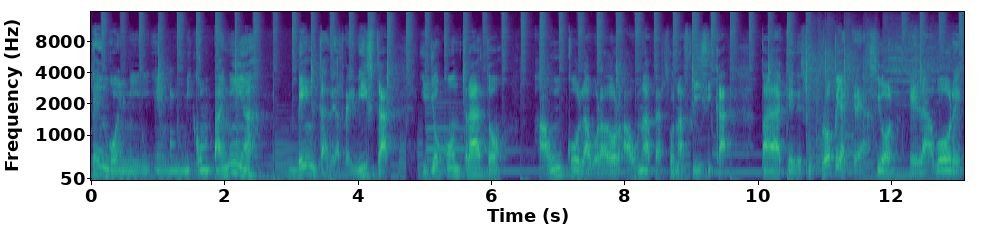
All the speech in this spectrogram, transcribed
tengo en mi, en mi compañía venta de revista y yo contrato a un colaborador, a una persona física, para que de su propia creación elabore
